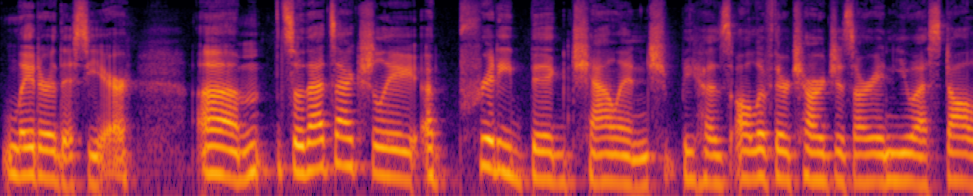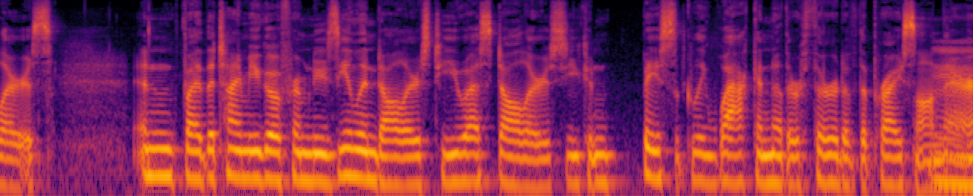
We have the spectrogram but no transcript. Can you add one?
later this year. Um, so that's actually a pretty big challenge because all of their charges are in US dollars. And by the time you go from New Zealand dollars to US dollars, you can basically whack another third of the price on there.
